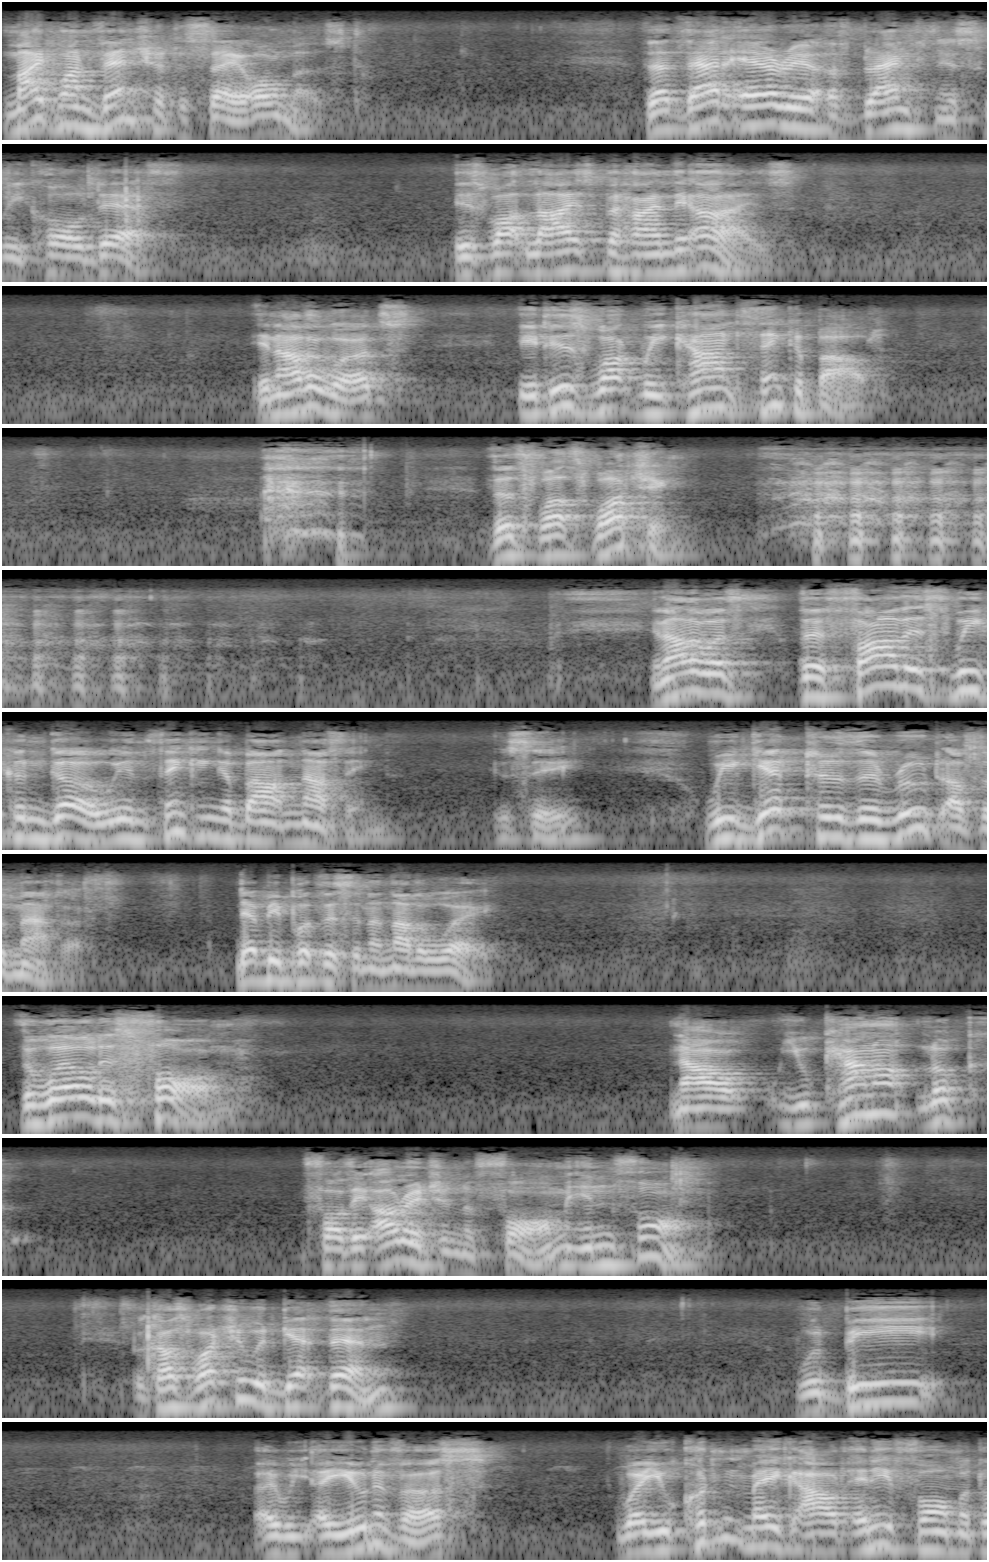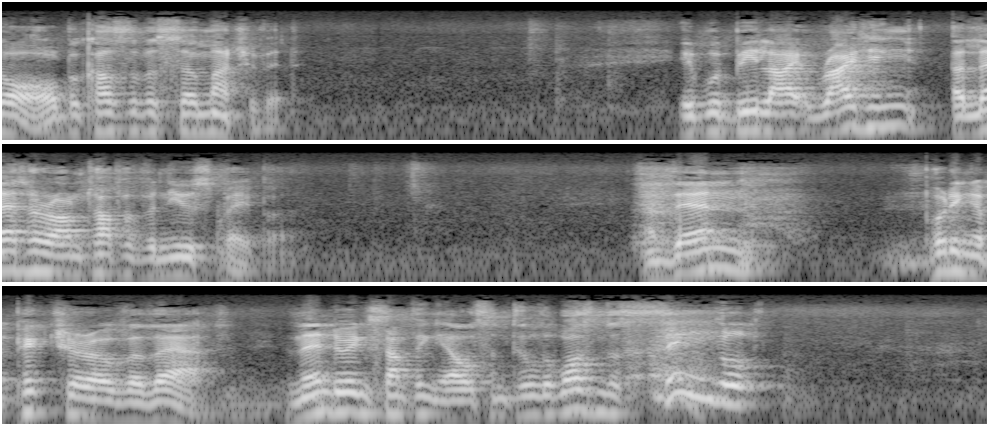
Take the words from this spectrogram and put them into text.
might one venture to say almost that that area of blankness we call death is what lies behind the eyes. In other words, it is what we can't think about that's what's watching. in other words, the farthest we can go in thinking about nothing, you see, we get to the root of the matter. Let me put this in another way. The world is form. Now, you cannot look for the origin of form in form. Because what you would get then would be a, a, universe where you couldn't make out any form at all because there was so much of it. It would be like writing a letter on top of a newspaper and then putting a picture over that and then doing something else until there wasn't a single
